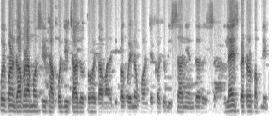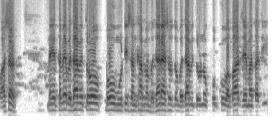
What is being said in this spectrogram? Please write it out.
કોઈ પણ ગામડામાં શ્રી ઠાકોરજી ચા જોતો હોય તો અમારે દીપકભાઈનો કોન્ટેક્ટ કરજો. ડીસાની અંદર રિલાયન્સ પેટ્રોલ પંપની પાછળ. ને તમે બધા મિત્રો બહુ મોટી સંખ્યામાં વધારે છો, તો બધા મિત્રોનો ખૂબ ખૂબ આભાર. જય માતાજી,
